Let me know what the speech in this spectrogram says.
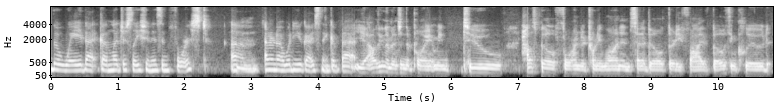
the way that gun legislation is enforced. Um, I don't know. What do you guys think of that? Yeah, I was going to mention the point. I mean, two House Bill 421 and Senate Bill 35 both include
